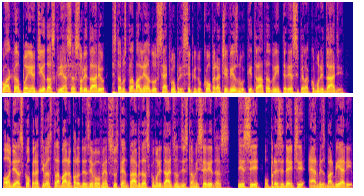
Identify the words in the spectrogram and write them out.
Com a campanha Dia das Crianças Solidário, estamos trabalhando o sétimo princípio do cooperativismo, que trata do interesse pela comunidade, onde as cooperativas trabalham para o desenvolvimento sustentável das comunidades onde estão inseridas, disse o presidente Hermes Barbieri.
